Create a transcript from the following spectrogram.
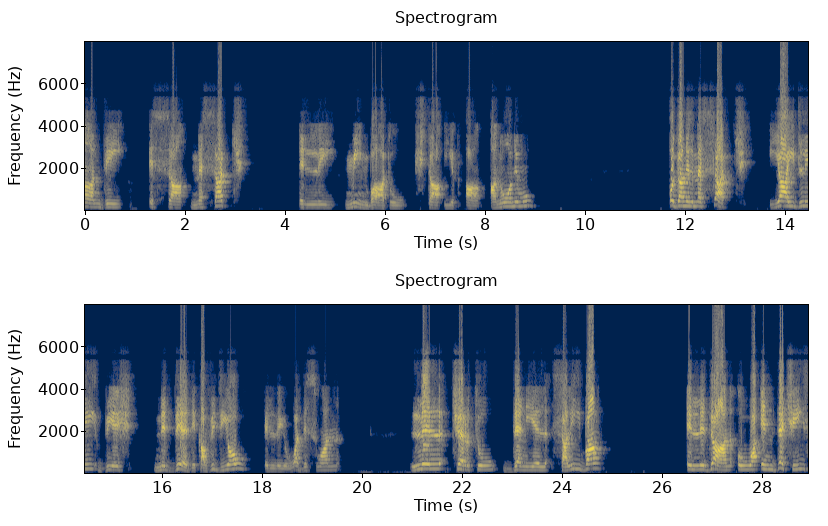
Għandi issa messaġġ illi min bagħtu xta' jibqa' anonimu u dan il-messaġġ jgħidli biex niddedika video illi huwa this one lil ċertu Daniel Saliba illi dan huwa indeċiż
